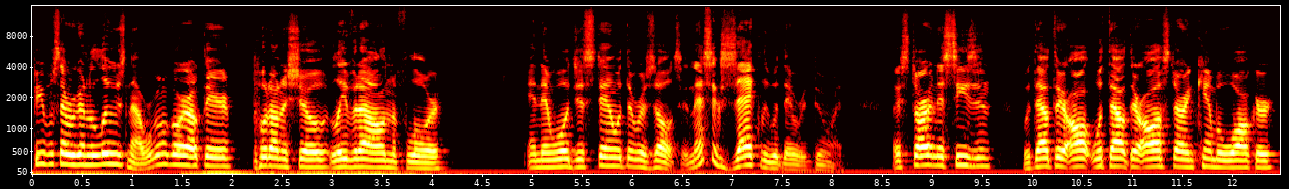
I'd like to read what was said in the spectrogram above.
people say we're gonna lose now. We're gonna go out there, put on a show, leave it out on the floor, and then we'll just stand with the results. And that's exactly what they were doing. They're starting this season without their all without their All Star and Kemba Walker,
